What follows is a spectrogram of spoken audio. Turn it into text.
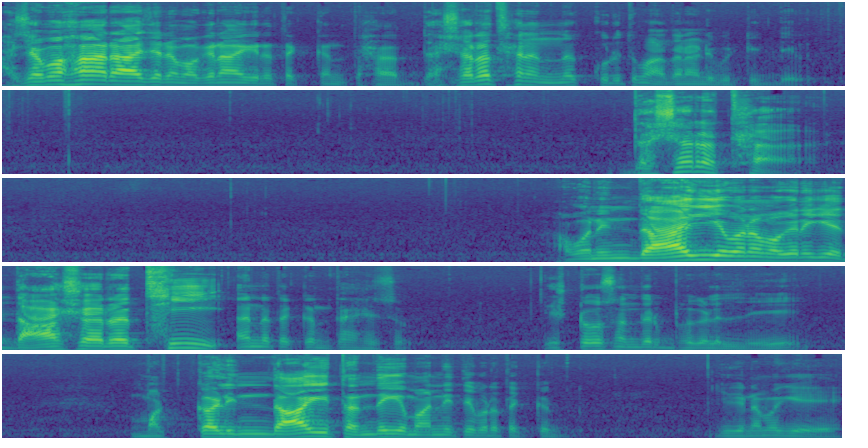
ಅಜಮಹಾರಾಜನ ಮಗನಾಗಿರತಕ್ಕಂತಹ ದಶರಥನನ್ನು ಕುರಿತು ಮಾತನಾಡಿಬಿಟ್ಟಿದ್ದೇವೆ. ದಶರಥ ಅವನಿಂದಾಗಿ ಅವನ ಮಗನಿಗೆ ದಾಶರಥಿ ಅನ್ನತಕ್ಕಂಥ ಹೆಸರು. ಎಷ್ಟೋ ಸಂದರ್ಭಗಳಲ್ಲಿ ಮಕ್ಕಳಿಂದಾಗಿ ತಂದೆಗೆ ಮಾನ್ಯತೆ ಬರತಕ್ಕದ್ದು. ಈಗ ನಮಗೆ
